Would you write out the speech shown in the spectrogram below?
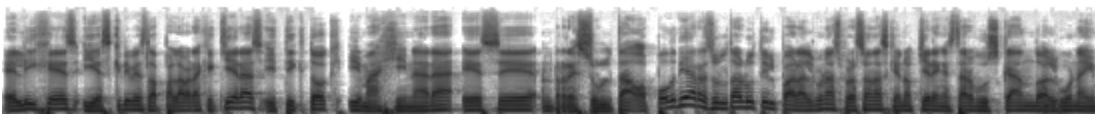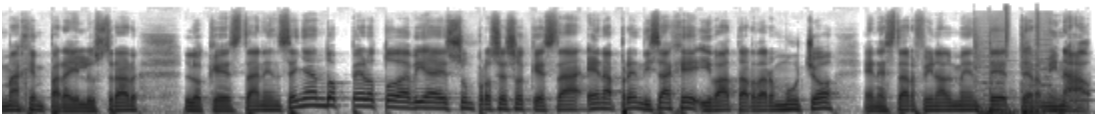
Eliges y escribes la palabra que quieras y TikTok imaginará ese resultado. Podría resultar útil para algunas personas que no quieren estar buscando alguna imagen para ilustrar lo que están enseñando, pero todavía es un proceso que está en aprendizaje y va a tardar mucho en estar finalmente terminado.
